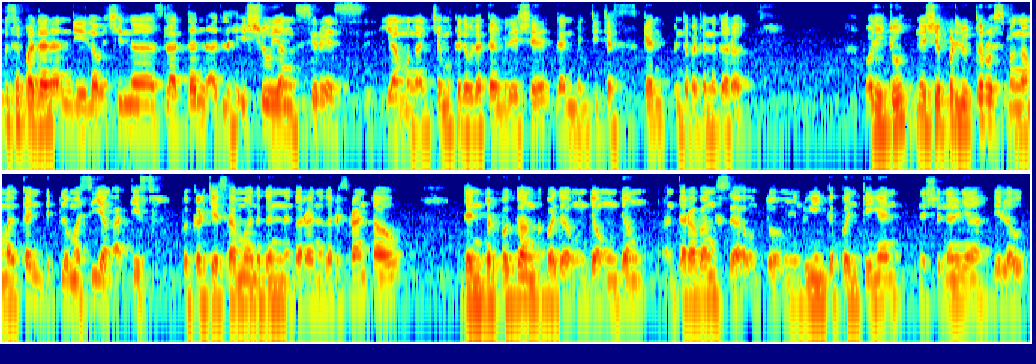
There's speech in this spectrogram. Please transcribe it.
persempadanan di Laut Cina Selatan adalah isu yang serius yang mengancam kedaulatan Malaysia dan menjejaskan pendapatan negara. Oleh itu, Malaysia perlu terus mengamalkan diplomasi yang aktif, bekerjasama dengan negara-negara serantau dan berpegang kepada undang-undang antarabangsa untuk melindungi kepentingan nasionalnya di Laut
